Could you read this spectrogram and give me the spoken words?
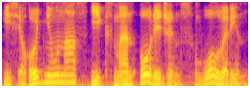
і сьогодні у нас X-Men Origins Wolverine.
